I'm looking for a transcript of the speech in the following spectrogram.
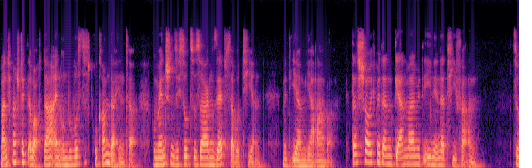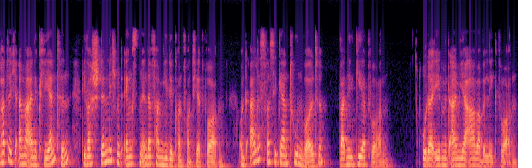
Manchmal steckt aber auch da ein unbewusstes Programm dahinter, wo Menschen sich sozusagen selbst sabotieren mit ihrem Ja-Aber. Das schaue ich mir dann gern mal mit Ihnen in der Tiefe an. So hatte ich einmal eine Klientin, die war ständig mit Ängsten in der Familie konfrontiert worden. Und alles, was sie gern tun wollte, war negiert worden. Oder eben mit einem Ja-Aber belegt worden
